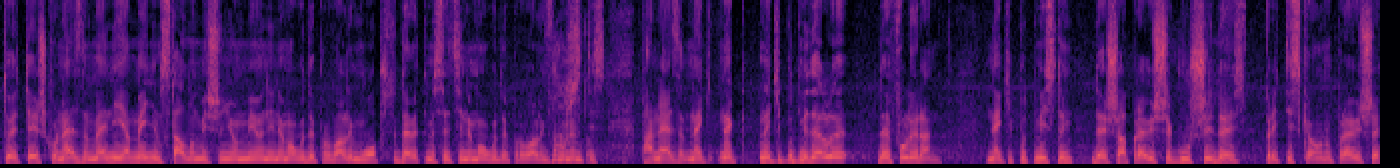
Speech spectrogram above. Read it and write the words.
to je teško. Ne znam, meni, ja menjam stalno mišljenje o Mioni, ne mogu da je provalim uopšte, devet meseci ne mogu da je provalim. Zašto? Pa ne znam, neki, nek, neki put mi deluje da je folirant. Neki put mislim da je ša previše guši, da je pritiska ono previše.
